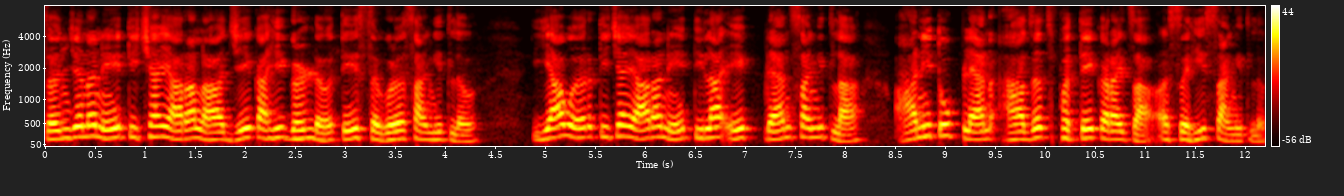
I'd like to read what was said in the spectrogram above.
संजनाने तिच्या याराला जे काही घडलं ते सगळं सांगितलं. यावर तिच्या याराने तिला एक प्लॅन सांगितला आणि तो प्लॅन आजच फते करायचा असंही सांगितलं.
